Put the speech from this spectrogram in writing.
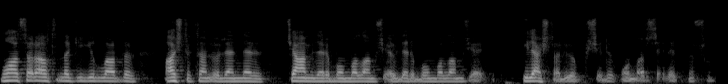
muhasara altındaki yıllardır açlıktan ölenler, camileri bombalamış, evleri bombalamış, e, ilaçları yok bir şey yok. Onları seyretmiyorsun.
